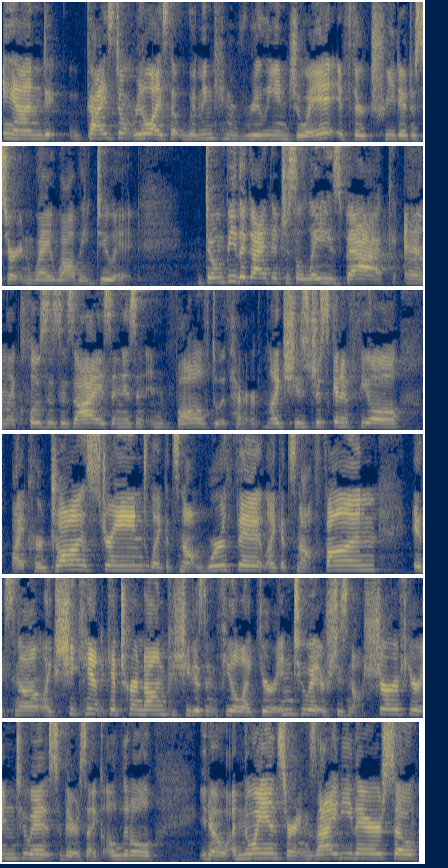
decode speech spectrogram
And guys don't realize that women can really enjoy it if they're treated a certain way while they do it. Don't be the guy that just lays back and like closes his eyes and isn't involved with her. Like she's just gonna feel like her jaw is strained, like it's not worth it, like it's not fun. It's not like she can't get turned on because she doesn't feel like you're into it or she's not sure if you're into it. So there's like a little, you know, annoyance or anxiety there. So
